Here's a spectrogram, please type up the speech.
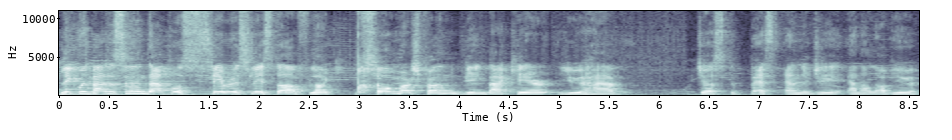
Liquid Madison, that was seriously stuff. Like so much fun being back here. You have just the best energy and I love you.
